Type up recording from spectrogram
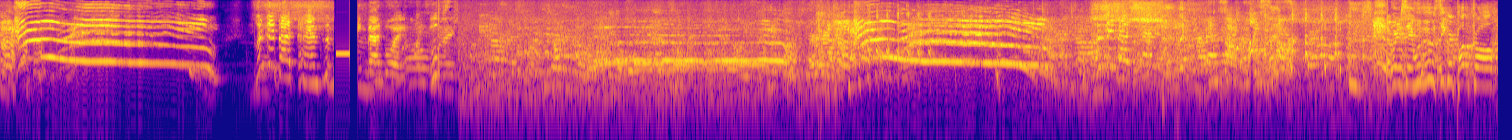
Ah! Look at that handsome bad boy. Oops. pub crawl.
